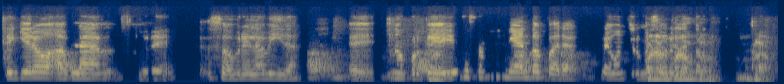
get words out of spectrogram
te quiero hablar sobre, sobre la vida. Eh, no, porque ellos están viniendo para preguntarme sobre la torta. Claro.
